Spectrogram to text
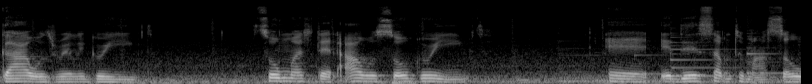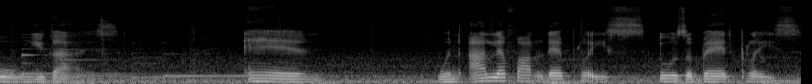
God was really grieved. So much that I was so grieved and it did something to my soul, you guys. And when I left out of that place, it was a bad place.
